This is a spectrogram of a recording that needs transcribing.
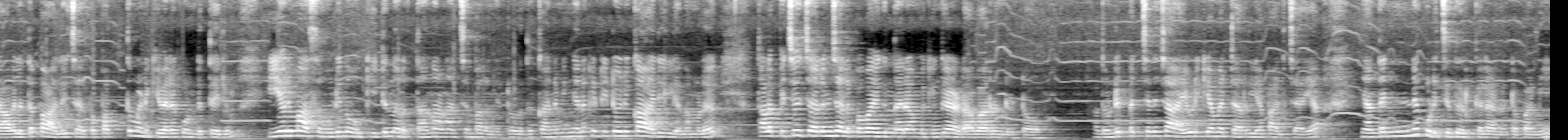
രാവിലത്തെ പാൽ ചിലപ്പോൾ പത്ത് മണിക്ക് വരെ കൊണ്ടുതരും. ഈ ഒരു മാസം കൂടി നോക്കിയിട്ട് നിർത്താമെന്നാണ് അച്ഛൻ പറഞ്ഞിട്ടുള്ളത്. കാരണം ഇങ്ങനെ കിട്ടിയിട്ട് ഒരു കാര്യമില്ല. നമ്മൾ തിളപ്പിച്ച് വെച്ചാലും ചിലപ്പോൾ വൈകുന്നേരം ആകുമ്പോഴേക്കും കേടാവാറുണ്ട് കേട്ടോ അതുകൊണ്ട് ഇപ്പം അച്ഛന് ചായ കുടിക്കാൻ പറ്റാറില്ല പാൽച്ചായ ചായ. ഞാൻ തന്നെ കുടിച്ച് തീർക്കലാണ് കേട്ടോ പണി.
